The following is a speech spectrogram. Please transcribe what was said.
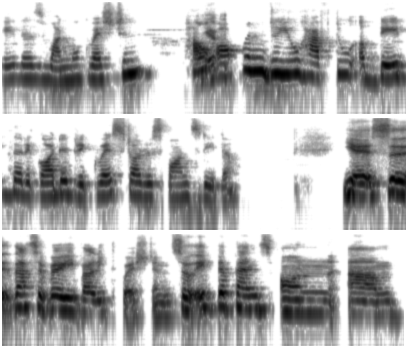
Okay, there's one more question. How Yep. often do you have to update the recorded request or response data? Yes, uh, that's a very valid question. So it depends on um,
